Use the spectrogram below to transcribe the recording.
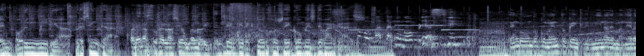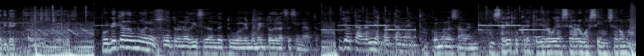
Emporium Media presenta ¿Cuál era su relación con la víctima? del director José Gómez de Vargas. ¿Cómo matan a un hombre así? Tengo un documento que incrimina de manera directa a uno de ustedes. ¿Por qué cada uno de nosotros no dice dónde estuvo en el momento del asesinato? Yo estaba en mi apartamento. ¿Cómo lo sabemos? ¿En serio tú crees que yo le voy a hacer algo así a un ser humano?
